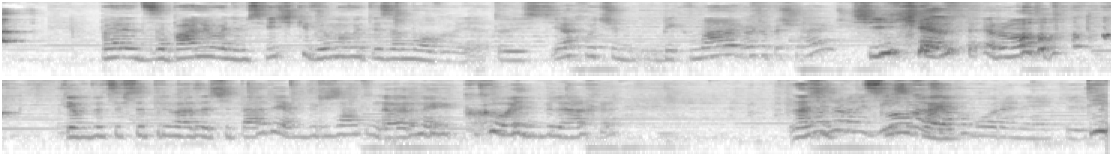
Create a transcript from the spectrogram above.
Перед запалюванням свічки вимовити замовлення. Тобто я хочу бікмак, Ви вже починаєш? чікен, рол. Я буду це все три рази читати, я буду ржати, наверное, як конь, бляха. Значить, Може вони дійсно слухай, заговорені якісь? ти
